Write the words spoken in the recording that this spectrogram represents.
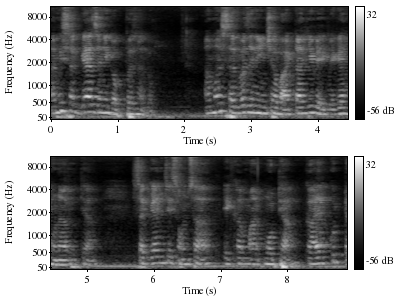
आम्ही सगळ्या जणी गप्प झालो. आम्हा सर्वजणींच्या वाटाही वेगवेगळ्या होणार होत्या. सगळ्यांचे संसार एका मा- मोठ्या काळ्याकुट्ट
